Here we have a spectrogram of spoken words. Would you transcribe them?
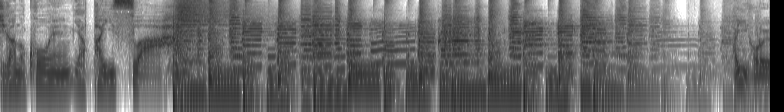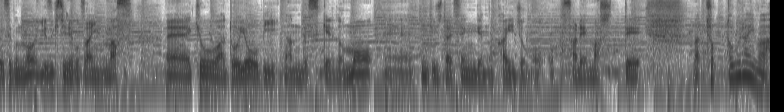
滋賀の公園やっぱいいっすわ。はいホロヨイセブンのゆずきちでございます、えー今日は土曜日なんですけれども、えー緊急事態宣言の解除もされましてまあ、ちょっとぐらいは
